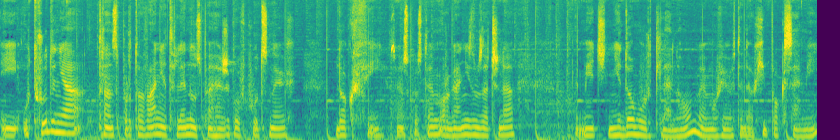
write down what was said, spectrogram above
i utrudnia transportowanie tlenu z pęcherzyków płucnych do krwi. W związku z tym organizm zaczyna mieć niedobór tlenu, my mówimy wtedy o hipoksemii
